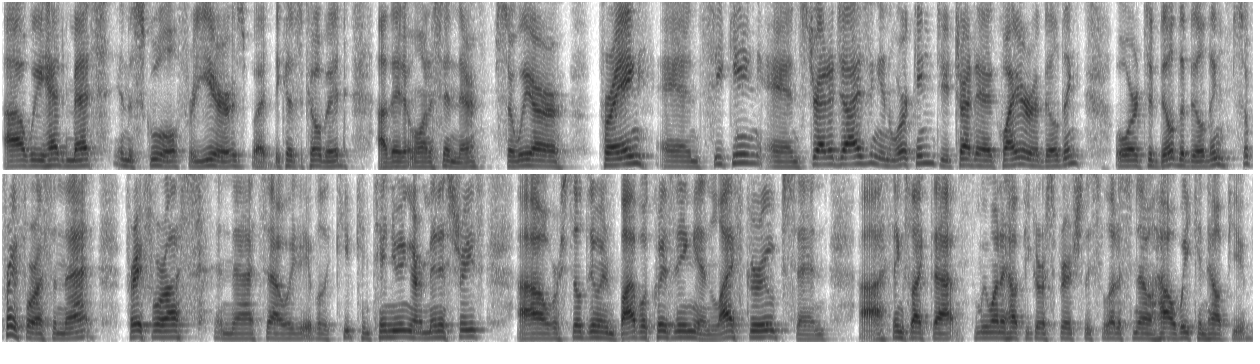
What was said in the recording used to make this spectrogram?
Uh, we had met in the school for years, but because of COVID, uh, they didn't want us in there. So we are praying and seeking and strategizing and working to try to acquire a building or to build a building. So pray for us in that. Pray for us and that uh, we're able to keep continuing our ministries. Uh, we're still doing Bible quizzing and life groups and uh, things like that. We want to help you grow spiritually, so let us know how we can help you.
